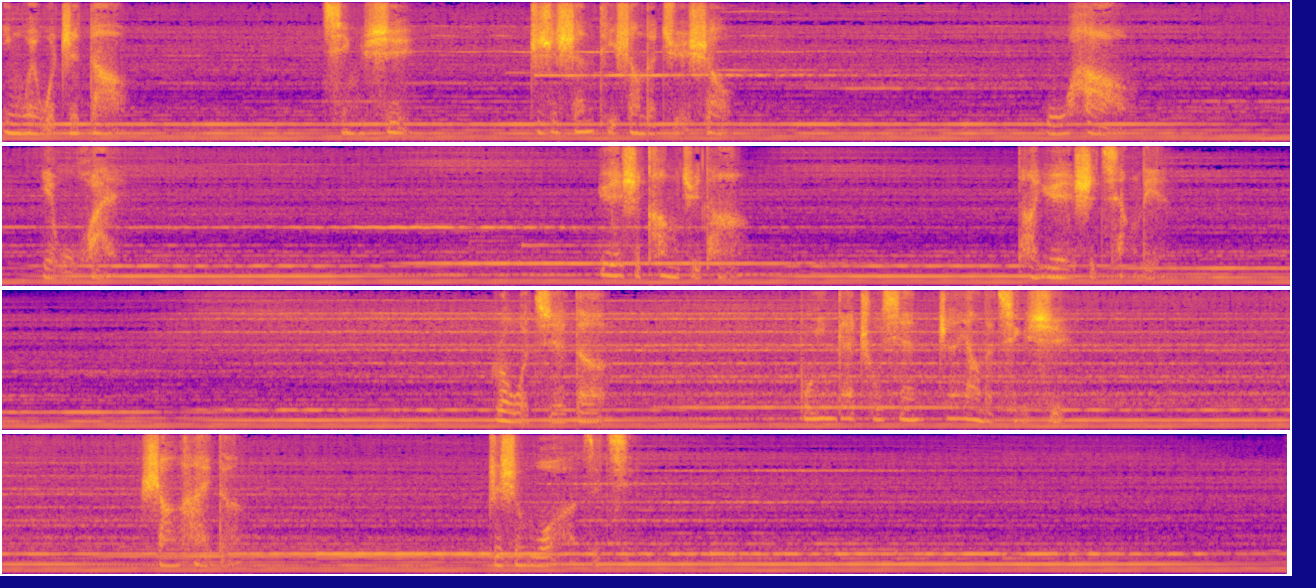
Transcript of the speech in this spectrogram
因为我知道，情绪只是身体上的觉受。无好也无坏。越是抗拒它它越是强烈。若我觉得不应该出现这样的情绪伤害的只是我自己。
